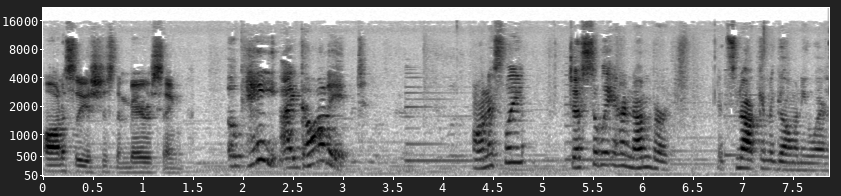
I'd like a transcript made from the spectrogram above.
Honestly, it's just embarrassing. Okay, I got it. Honestly, just delete her number. It's not gonna go anywhere.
